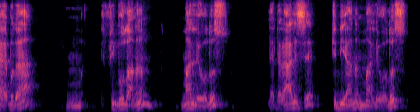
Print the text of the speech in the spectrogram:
E, bu da m, fibulanın malleolus lateralisi, tibianın malleolus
